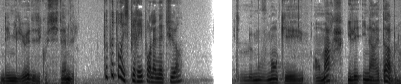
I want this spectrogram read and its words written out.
des milieux, des écosystèmes. Que peut-on espérer pour la nature? Le mouvement qui est en marche, il est inarrêtable.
